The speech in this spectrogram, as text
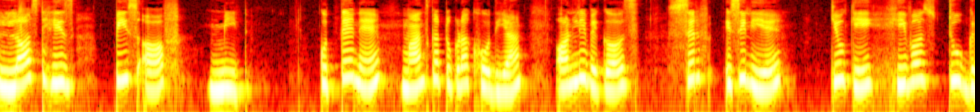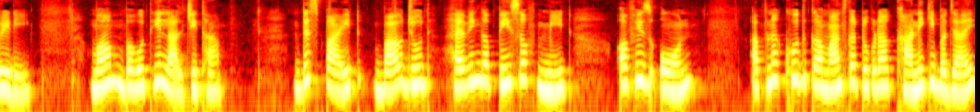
lost his piece of meat कुत्ते ने मांस का टुकड़ा खो दिया ओनली बिकॉज़ सिर्फ़ इसीलिए क्योंकि ही वॉज़ टू ग्रेडी वह बहुत ही लालची था। डिस्पाइट बावजूद having a piece of meat of his own अपना खुद का मांस का टुकड़ा खाने की बजाय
